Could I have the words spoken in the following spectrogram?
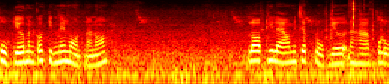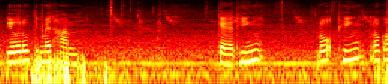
ปลูกเยอะมันก็กินไม่หมดนะเนาะรอบที่แล้วไม่จะปลูกเยอะนะคะ ปลูกเยอะแล้วกินไม่ทัน แก่ทิ้ง โละทิ้งแล้วก็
